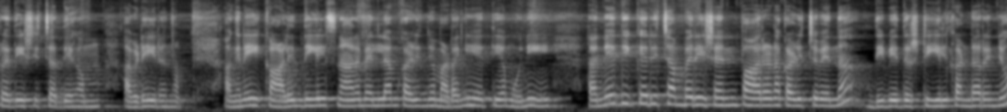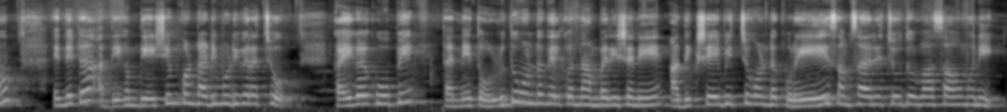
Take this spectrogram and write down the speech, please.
പ്രതീക്ഷിച്ച് അദ്ദേഹം അവിടെ ഇരുന്നു അങ്ങനെ ഈ കാളിന്തിയിൽ സ്നാനമെല്ലാം കഴിഞ്ഞ് മടങ്ങിയെത്തിയ മുനി തന്നെ ധിക്കരിച്ച അംബരീഷൻ പാരണ കഴിച്ചുവെന്ന് ദിവ്യദൃഷ്ടിയിൽ കണ്ടറിഞ്ഞു. എന്നിട്ട് അദ്ദേഹം ദേഷ്യം കൊണ്ട് അടിമുടി വിറച്ചു. കൈകൾ കൂപ്പി തന്നെ തൊഴുതുകൊണ്ട് നിൽക്കുന്ന അംബരീഷനെ അധിക്ഷേപിച്ചുകൊണ്ട് കുറേ സംസാരിച്ചു ദുർവാസാവ് മുനി.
